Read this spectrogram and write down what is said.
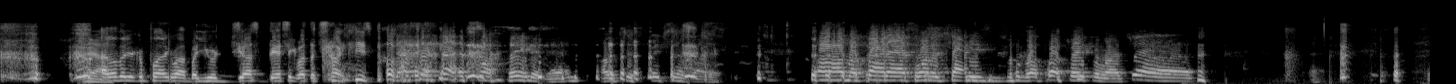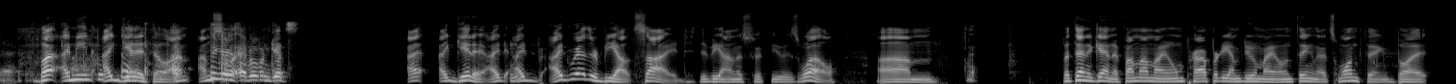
Yeah. I don't know what you're complaining about, but you were just bitching about the Chinese buffet. that's why I'm saying it, man. I was just bitching about it. Oh, I'm a fat ass wanted Chinese bu- bu- buffet for lunch. Uh. Exactly. But I mean, I get it though. I'm I'm I so everyone gets. I, I get it. I'd? I'd I'd rather be outside to be honest with you as well. Um, but then again, if I'm on my own property, I'm doing my own thing. That's one thing. But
